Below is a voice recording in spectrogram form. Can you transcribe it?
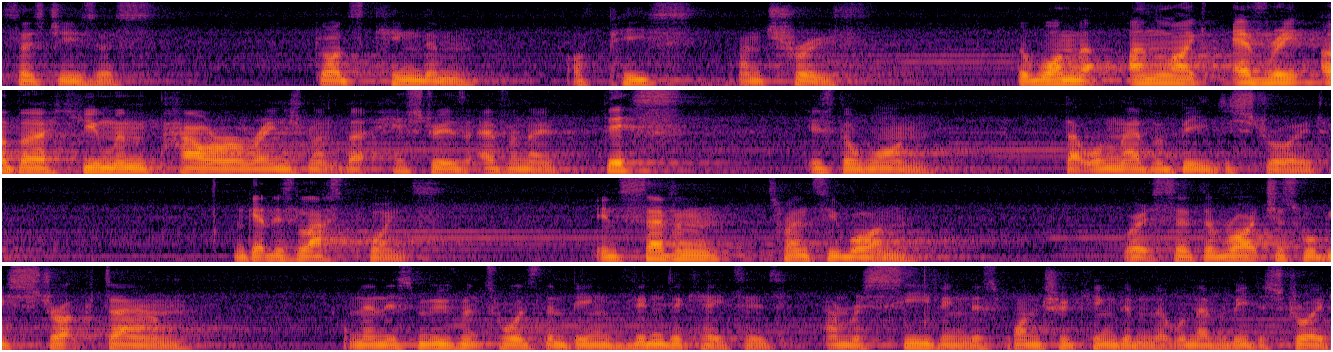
says Jesus, God's kingdom of peace and truth. The one that, unlike every other human power arrangement that history has ever known, this is the one that will never be destroyed. And get this last point. In 721, where it says the righteous will be struck down, and then this movement towards them being vindicated and receiving this one true kingdom that will never be destroyed.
